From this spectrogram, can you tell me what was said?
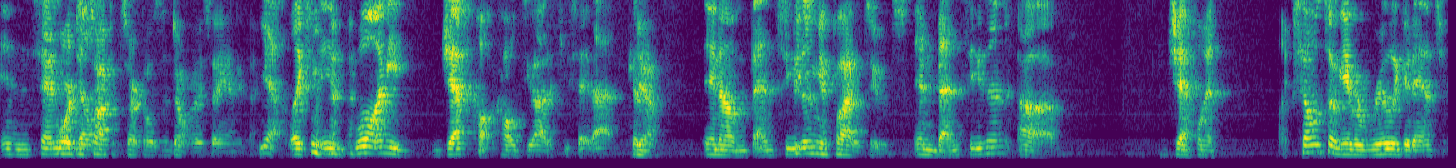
in San Or Juan just del- talk in circles and don't really say anything. Yeah, like in, well, I mean, Jeff call, calls you out if you say that because Yeah. In um Ben's season, Speaking in platitudes. in Ben's season, uh, Jeff went like so and so gave a really good answer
